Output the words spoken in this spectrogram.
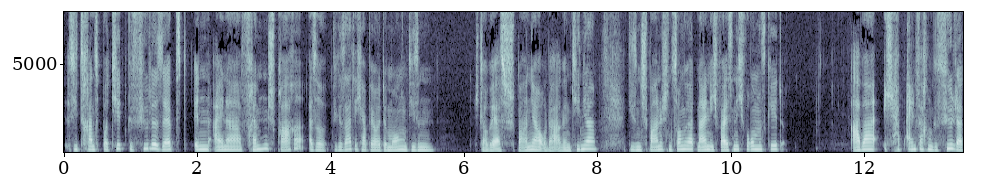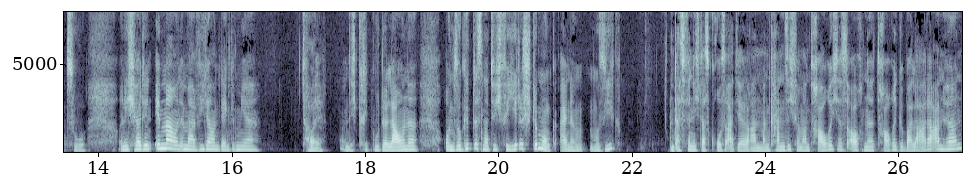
sie transportiert Gefühle selbst in einer fremden Sprache. Also wie gesagt, ich habe ja heute Morgen diesen, ich glaube er ist Spanier oder Argentinier, diesen spanischen Song gehört. Nein, ich weiß nicht, worum es geht. Aber ich habe einfach ein Gefühl dazu. Und ich höre den immer und immer wieder und denke mir, toll. Und ich kriege gute Laune. Und so gibt es natürlich für jede Stimmung eine Musik. Und das finde ich das Großartige daran. Man kann sich, wenn man traurig ist, auch eine traurige Ballade anhören.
